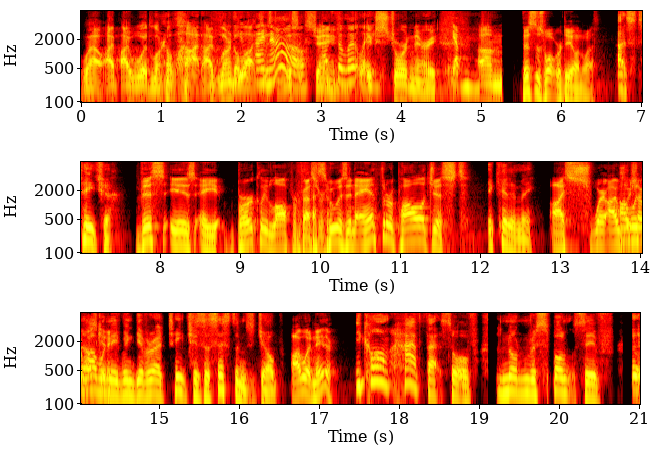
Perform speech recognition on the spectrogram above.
Wow, I, I would learn a lot. I've learned a You- lot I just in this know. exchange. Absolutely. extraordinary. Yep. Um, This is what we're dealing with. That's a teacher. This is a Berkeley law professor, who is an anthropologist. You're kidding me. I swear, I, I, wish I, wouldn't, I, was wouldn't kidding. even give her a teacher's assistant's job. I wouldn't either. You can't have that sort of non-responsive. Uh,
